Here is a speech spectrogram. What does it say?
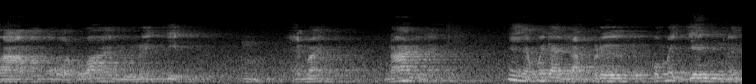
หะมากอดไว้อยู่ในจิตเห็นไหมนั่นแหละนี่ยังไม่ได้ดับเพลิงก็ไม่เย็นเลย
